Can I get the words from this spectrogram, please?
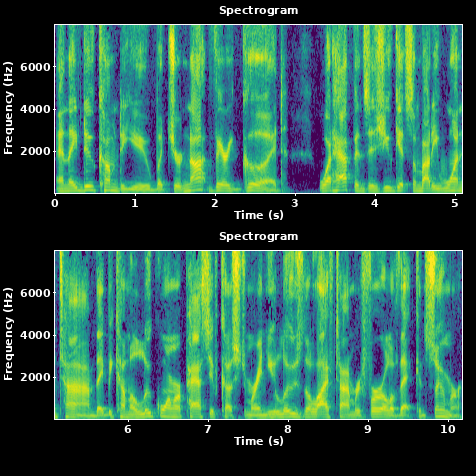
and they do come to you, but you're not very good. What happens is you get somebody one time, they become a lukewarm or passive customer, and you lose the lifetime referral of that consumer.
